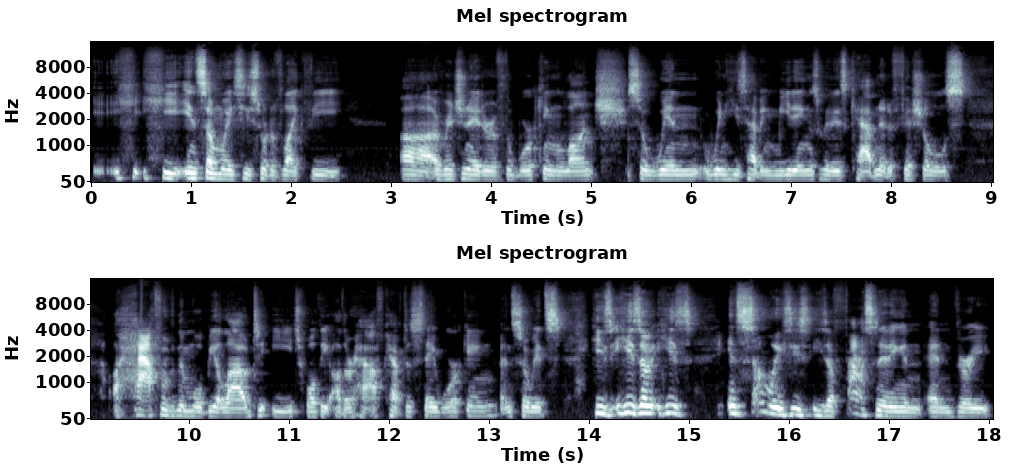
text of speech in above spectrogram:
he, he in some ways, he's sort of like the uh, originator of the working lunch. So when when he's having meetings with his cabinet officials, a half of them will be allowed to eat while the other half have to stay working. And so it's he's he's a he's in some ways he's he's a fascinating and, and very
